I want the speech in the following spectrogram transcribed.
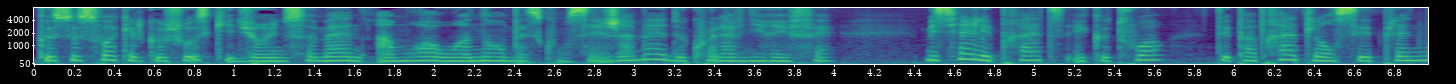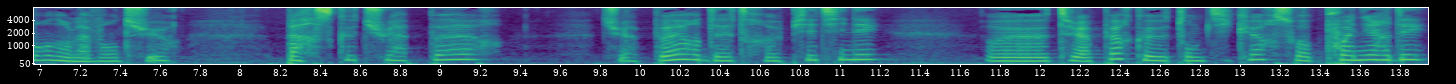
Que ce soit quelque chose qui dure une semaine, un mois ou un an, parce qu'on ne sait jamais de quoi l'avenir est fait. Mais si elle est prête et que toi, t'es pas prêt à te lancer pleinement dans l'aventure, parce que tu as peur, tu as peur d'être piétiné, euh, tu as peur que ton petit cœur soit poignardé,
